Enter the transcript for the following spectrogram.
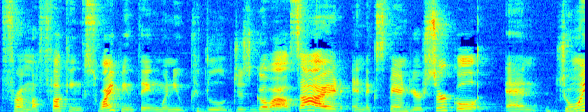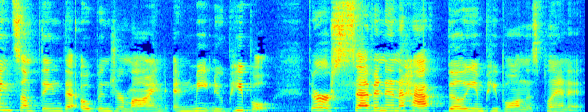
from a fucking swiping thing when you could just go outside and expand your circle and join something that opens your mind and meet new people. There are seven and a half billion people on this planet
